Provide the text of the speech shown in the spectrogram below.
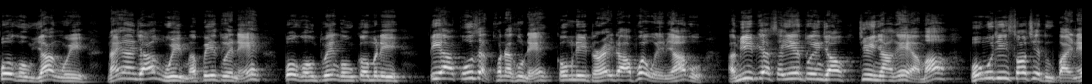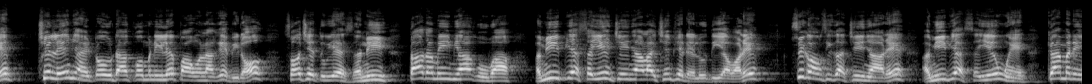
ပို့ကုန်ရငွေနိုင်ငံခြားငွေမပေးသွင်းနဲ့ပို့ကုန်သွင်းကုန်ကုမ္ပဏီ198ခုနဲ့ကုမ္ပဏီဒါရိုက်တာအဖွဲ့ဝင်များကိုအမည်ပြစရင်သွင်းကြောင်းကြေညာခဲ့ရမှာဘုံမူကြီးစောချစ်သူပိုင်နဲ့ချစ်လင်းမြိုင်တိုတာကုမ္ပဏီလည်းပါဝင်လာခဲ့ပြီးတော့စောချစ်သူရဲ့ဇနီးသားသမီးများကိုပါအမည်ပြစရင်ကြေညာလိုက်ခြင်းဖြစ်တယ်လို့သိရပါတယ်စစ်ကောင်စီကကြေညာတဲ့အမည်ပြစရင်ဝင်ကုမ္ပဏီ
